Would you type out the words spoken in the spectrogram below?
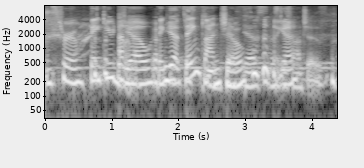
it's true. Thank you, Joe. Thank you, Yeah, Mr. thank you, Sanchez. Joe. Yes, Mr. Yeah. Sanchez.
